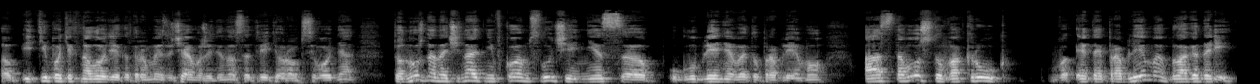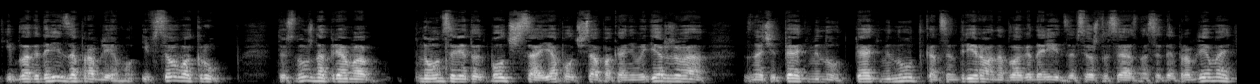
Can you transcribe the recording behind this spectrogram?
Э, идти по технологии, которую мы изучаем уже 93 урок сегодня, то нужно начинать ни в коем случае не с э, углубления в эту проблему, а с того, что вокруг этой проблемы благодарить. И благодарить за проблему. И все вокруг. То есть нужно прямо, ну он советует полчаса, я полчаса пока не выдерживаю, значит 5 минут. 5 минут концентрированно благодарить за все, что связано с этой проблемой,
